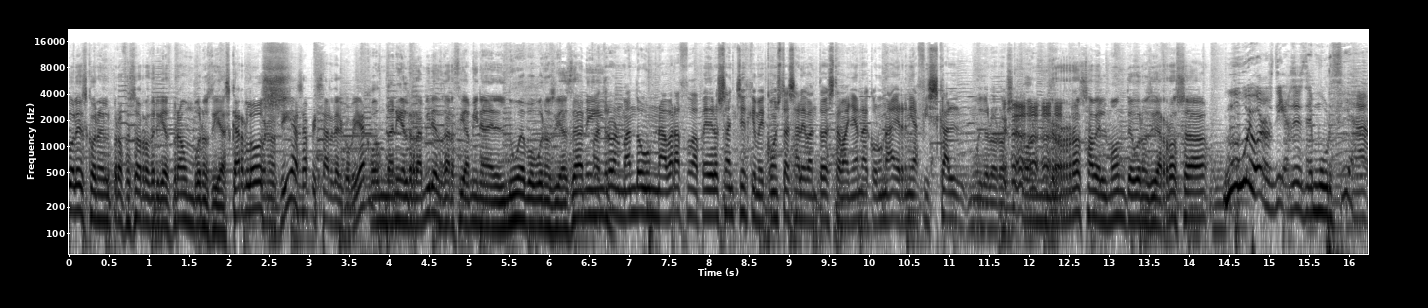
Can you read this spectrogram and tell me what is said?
Miércoles con el profesor Rodríguez Brown. Buenos días, Carlos. Buenos días, a pesar del gobierno. Con Daniel Ramírez García Mina, el nuevo. Buenos días, Dani. Patrón, mando un abrazo a Pedro Sánchez que me consta se ha levantado esta mañana con una hernia fiscal muy dolorosa. Con Rosa Belmonte. Buenos días, Rosa. Muy buenos días desde Murcia.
